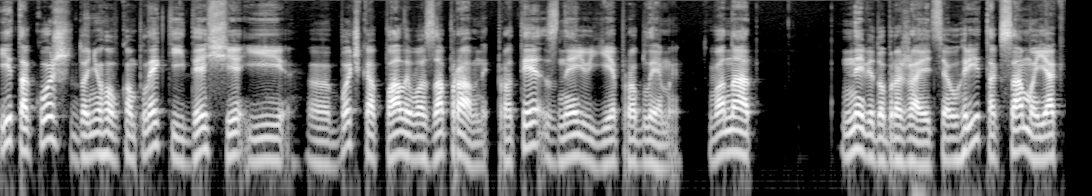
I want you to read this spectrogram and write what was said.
І також до нього в комплекті йде ще і е, бочка паливозаправник, проте з нею є проблеми. Вона не відображається у грі, так само, як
